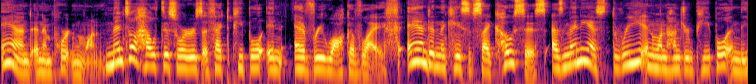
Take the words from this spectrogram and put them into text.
and an important one. Mental health disorders affect people in every walk of life, and in the case of psychosis, as many as 3 in 100 people in the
